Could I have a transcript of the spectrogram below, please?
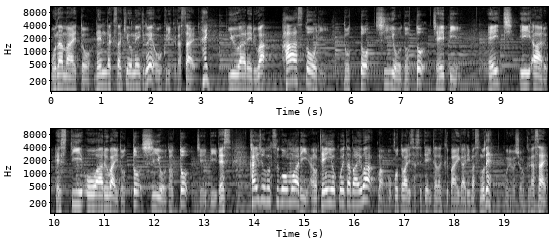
お名前と連絡先を明記の上お送りください。はい、URL は herstory.co.jp herstory.co.jp です。会場の都合もありあの定員を超えた場合は、まあ、お断りさせていただく場合がありますのでご了承ください。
